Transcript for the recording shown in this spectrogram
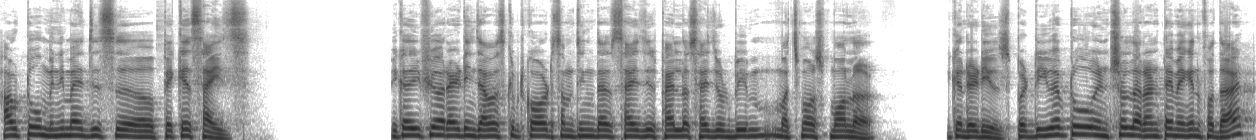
how to minimize this uh, package size because if you are writing javascript code something the size file size would be much more smaller you can reduce but you have to install the runtime again for that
